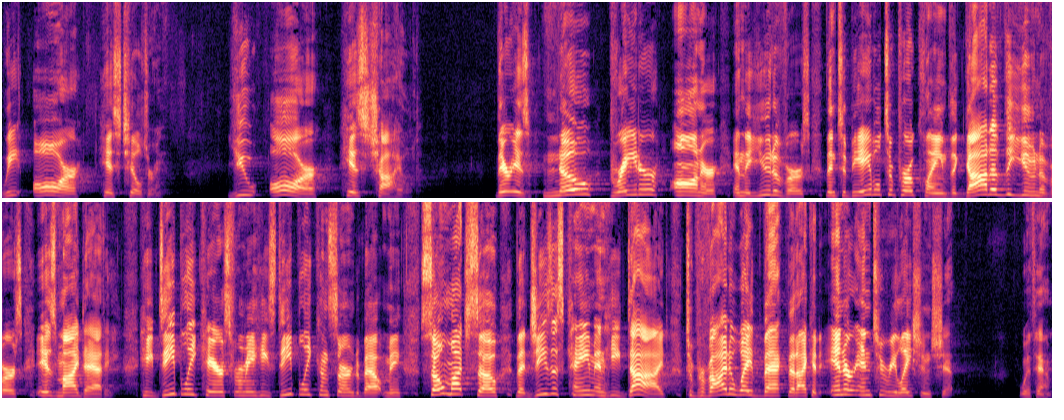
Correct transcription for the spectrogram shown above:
We are his children. You are his child. There is no greater honor in the universe than to be able to proclaim the God of the universe is my daddy. He deeply cares for me. He's deeply concerned about me. So much so that Jesus came and he died to provide a way back that I could enter into relationship with him.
